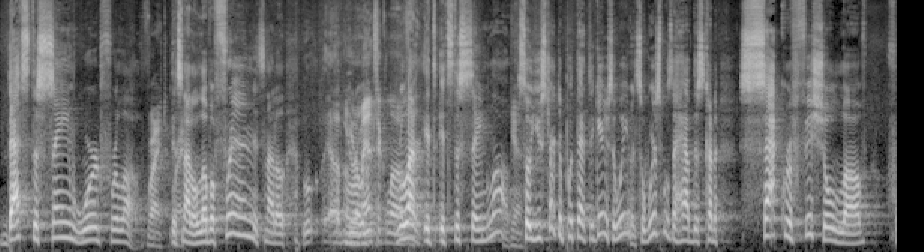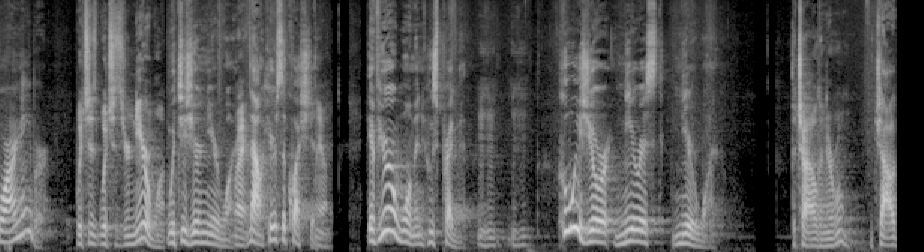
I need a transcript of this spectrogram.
that's the same word for love Right, it's right. not a love of friend it's not a, uh, you know, romantic love. rela- it's, it's the same love Yeah. so you start to put that together so wait a minute so we're supposed to have this kind of sacrificial love for our neighbor which is which is your near one. which is your near one. Right. Now, here's the question. Yeah. If you're a woman who's pregnant, Mm-hmm, who is your nearest near one? The child in your womb. The child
